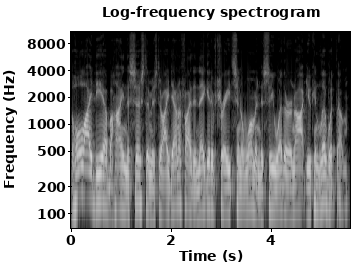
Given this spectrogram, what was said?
The whole idea behind the system is to identify the negative traits in a woman to see whether or not you can live with them.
